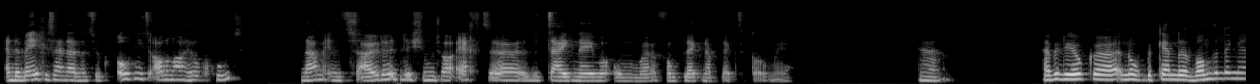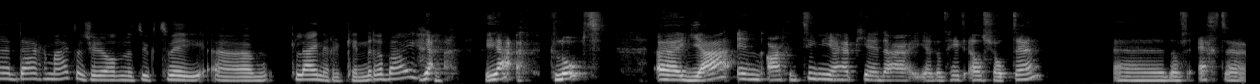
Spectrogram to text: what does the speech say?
En de wegen zijn daar natuurlijk ook niet allemaal heel goed. Met name in het zuiden. Dus je moet wel echt uh, de tijd nemen om uh, van plek naar plek te komen. Ja. ja. Hebben jullie ook nog bekende wandelingen daar gemaakt? Want jullie hadden natuurlijk twee ehm, kleinere kinderen bij. Ja, ja klopt. Ja, in Argentinië heb je daar, ja, dat heet El Chalten. Uh, dat is echt uh,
